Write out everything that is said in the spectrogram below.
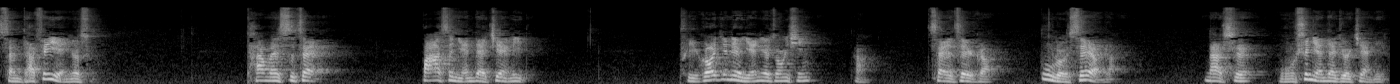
圣塔菲研究所，他们是在八十年代建立的。普高金的研究中心啊，在这个布鲁塞尔的，那是五十年代就建立了，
